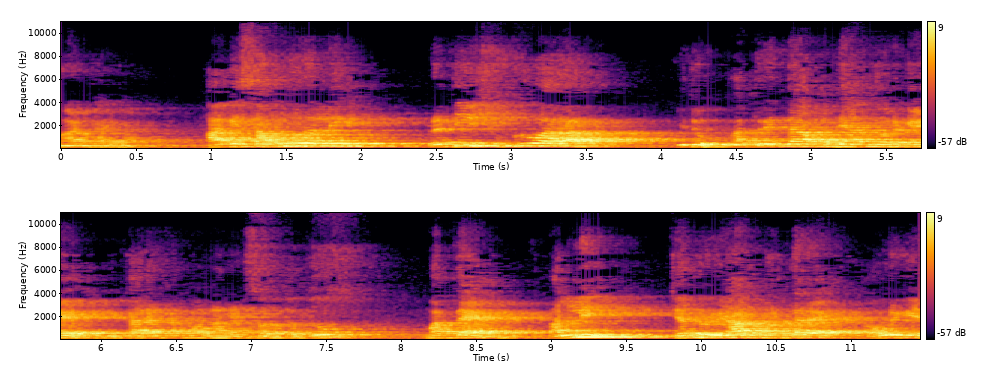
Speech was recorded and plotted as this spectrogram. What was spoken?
ಮಾಡ್ತಾ ಇದ್ದೀವಿ ಹಾಗೆ ಸವಣೂರಲ್ಲಿ ಪ್ರತಿ ಶುಕ್ರವಾರ ಇದು ಹತ್ತರಿಂದ ಮಧ್ಯಾಹ್ನದವರೆಗೆ ಈ ಕಾರ್ಯಕ್ರಮವನ್ನು ನಡೆಸುವಂಥದ್ದು. ಮತ್ತೆ ಅಲ್ಲಿ ಜನರು ಯಾರು ಬರ್ತಾರೆ, ಅವರಿಗೆ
